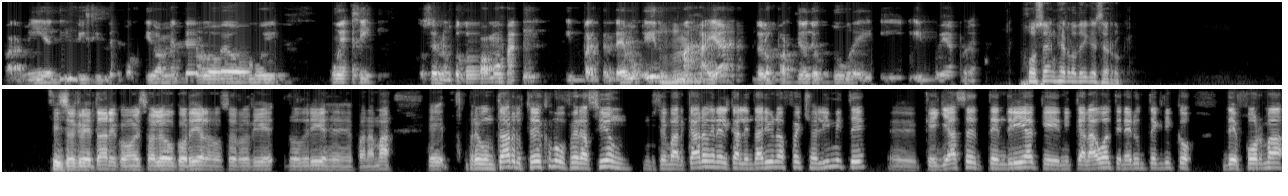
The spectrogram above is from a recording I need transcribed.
para mí es difícil. Deportivamente no lo veo muy, muy así. Entonces nosotros vamos a ir y pretendemos ir más allá de los partidos de octubre y, noviembre. José Ángel Rodríguez Cerroque. Sí, secretario, con el saludo cordial a José Rodríguez, de Panamá. Eh, preguntarle, ustedes como federación, se marcaron en el calendario una fecha límite eh, que ya se tendría que Nicaragua tener un técnico de forma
